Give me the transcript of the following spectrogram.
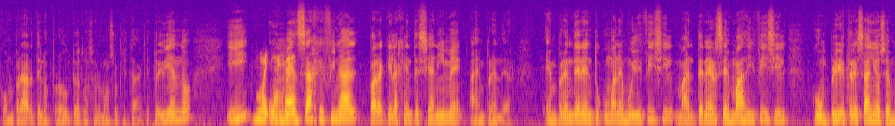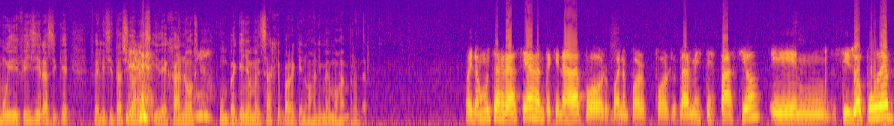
comprarte los productos de estos hermosos que, está, que estoy viendo y un mensaje final para que la gente se anime a emprender. Emprender en Tucumán es muy difícil, mantenerse es más difícil, cumplir tres años es muy difícil, así que felicitaciones y déjanos un pequeño mensaje para que nos animemos a emprender. Bueno, muchas gracias, antes que nada, por bueno por, por darme este espacio. Em, si yo pude,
